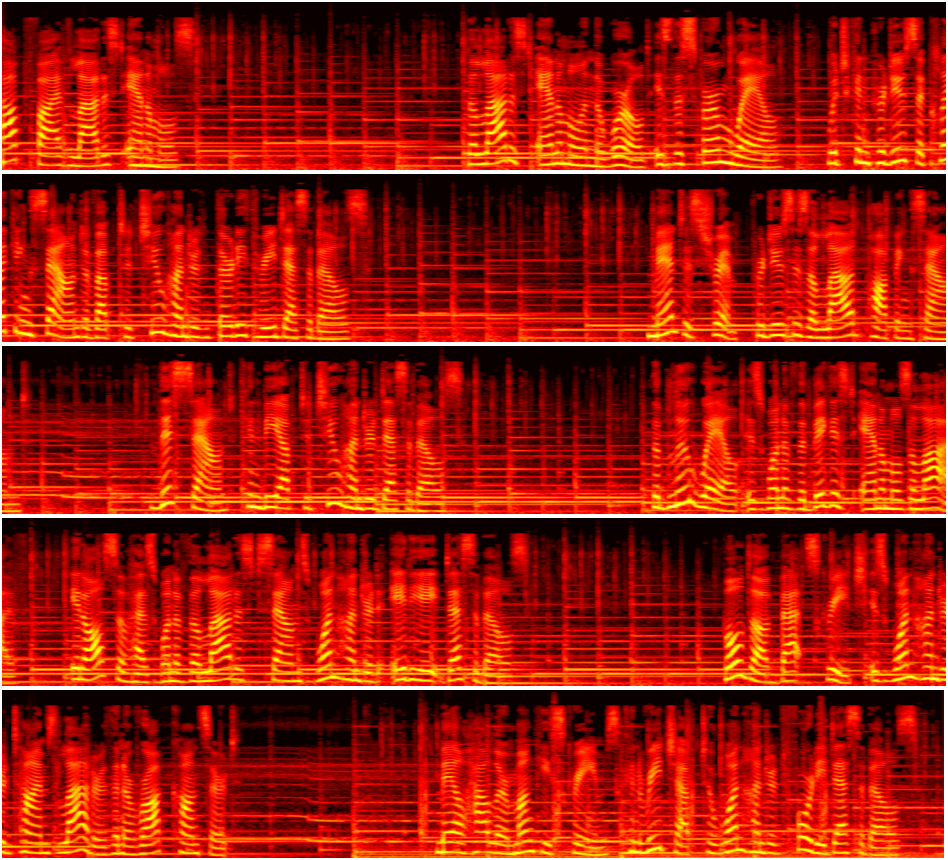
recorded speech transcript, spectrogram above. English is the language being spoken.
Top 5 Loudest Animals The loudest animal in the world is the sperm whale, which can produce a clicking sound of up to 233 decibels. Mantis shrimp produces a loud popping sound. This sound can be up to 200 decibels. The blue whale is one of the biggest animals alive. It also has one of the loudest sounds 188 decibels. Bulldog bat screech is 100 times louder than a rock concert. Male howler monkey screams can reach up to 140 decibels.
